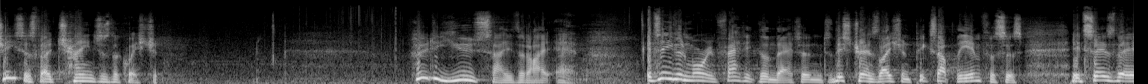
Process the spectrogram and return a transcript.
Jesus, though, changes the question Who do you say that I am? It's even more emphatic than that, and this translation picks up the emphasis. It says there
